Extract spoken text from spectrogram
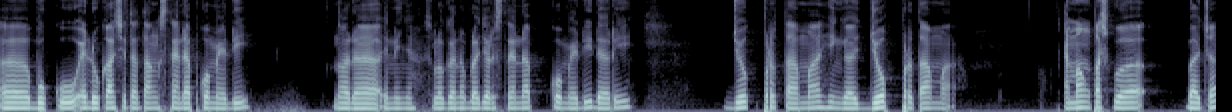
uh, buku edukasi tentang stand up komedi nah ada ininya slogan belajar stand up komedi dari joke pertama hingga job pertama. Emang pas gue baca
